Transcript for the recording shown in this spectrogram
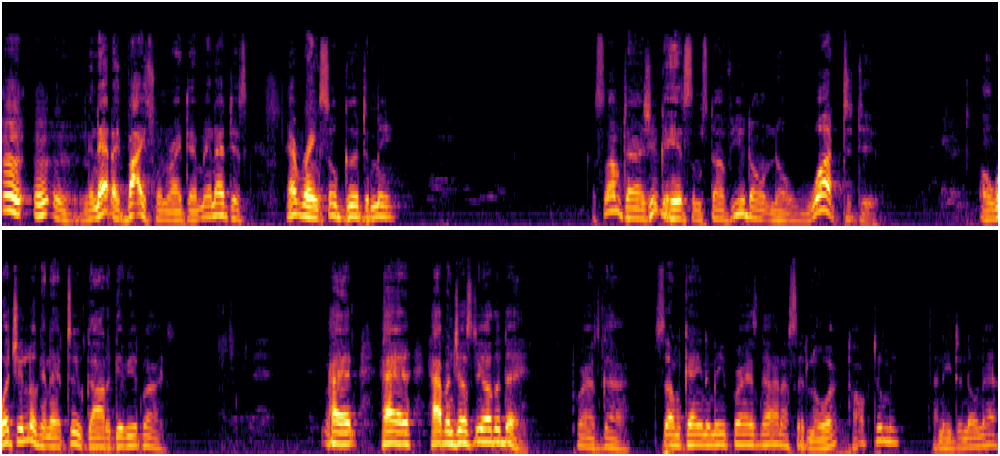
Mm-mm-mm. And that advice one right there, man, that just, that rings so good to me. Because sometimes you can hit some stuff you don't know what to do or what you're looking at too. God will give you advice. I had, had happened just the other day. Praise God. Something came to me, praise God. I said, Lord, talk to me. I need to know now.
